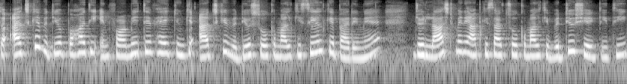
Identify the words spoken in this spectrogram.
तो आज के वीडियो बहुत ही इन्फॉर्मेटिव है, क्योंकि आज के वीडियो सो कमाल की सेल के बारे में है। जो लास्ट मैंने आपके साथ सो कमाल की वीडियो शेयर की थी,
